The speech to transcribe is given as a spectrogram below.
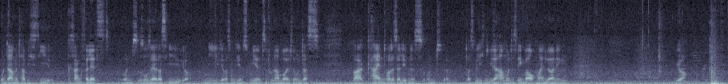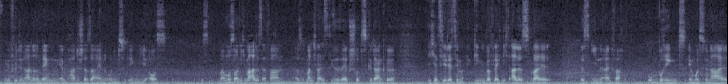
Und damit habe ich sie krank verletzt und so sehr, dass sie ja, nie wieder was mit mir zu tun haben wollte. Und das war kein tolles Erlebnis und äh, das will ich nie wieder haben. Und deswegen war auch mein Learning, ja, für den anderen denken, empathischer sein und irgendwie aus. Man muss auch nicht immer alles erfahren. Also manchmal ist dieser Selbstschutzgedanke, ich erzähle jetzt dem Gegenüber vielleicht nicht alles, weil es ihn einfach umbringt, emotional,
